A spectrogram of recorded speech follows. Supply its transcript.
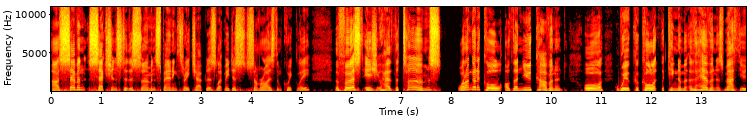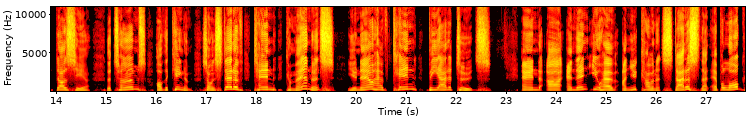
uh, seven sections to the sermon spanning three chapters. Let me just summarize them quickly. The first is you have the terms, what I'm going to call of the new covenant, or we could call it the kingdom of heaven, as Matthew does here. The terms of the kingdom. So instead of 10 commandments, you now have 10 beatitudes. And, uh, and then you have a new covenant status, that epilogue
